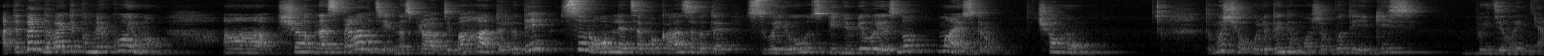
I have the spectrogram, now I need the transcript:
А тепер давайте поміркуємо, що насправді, насправді багато людей соромляться показувати свою спідню білизну майстру. Чому? Тому що у людини може бути якісь виділення.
